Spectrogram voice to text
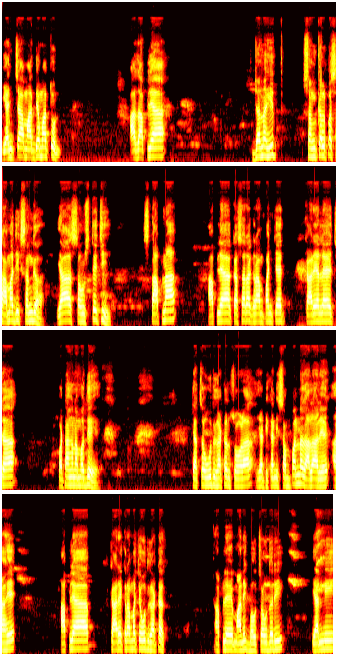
यांच्या माध्यमातून आज आपल्या जनहित संकल्प सामाजिक संघ या संस्थेची स्थापना आपल्या कसारा ग्रामपंचायत कार्यालयाच्या पटांगणामध्ये त्याचं उद्घाटन सोहळा या ठिकाणी संपन्न झाला आले आहे. आपल्या कार्यक्रमाचे उद्घाटक आपले माणिक भाऊ चौधरी यांनी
